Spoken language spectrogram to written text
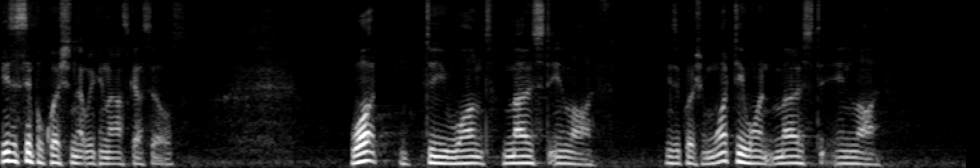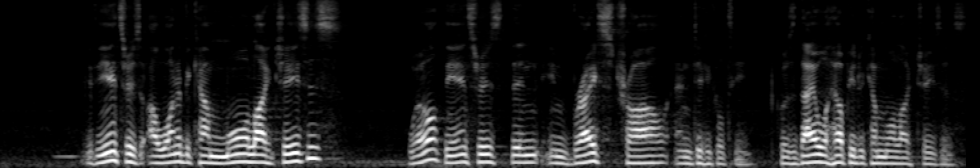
Here's a simple question that we can ask ourselves What do you want most in life? Here's a question What do you want most in life? If the answer is, I want to become more like Jesus, well, the answer is then embrace trial and difficulty because they will help you to become more like Jesus.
